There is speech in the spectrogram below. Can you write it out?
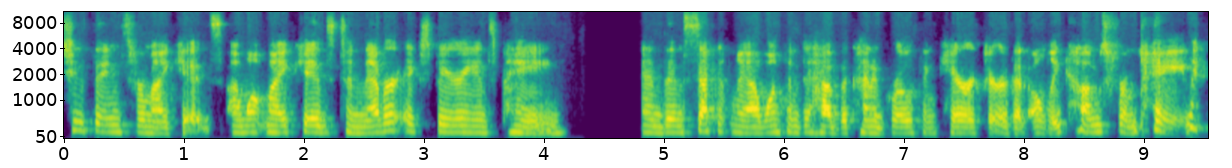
two things for my kids. I want my kids to never experience pain. And then, secondly, I want them to have the kind of growth and character that only comes from pain.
